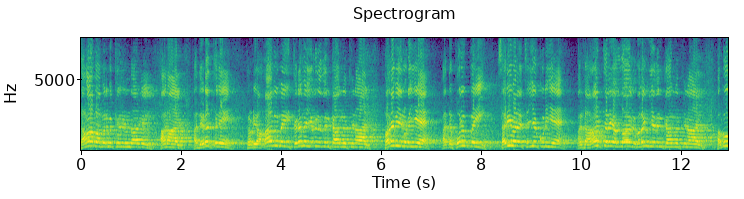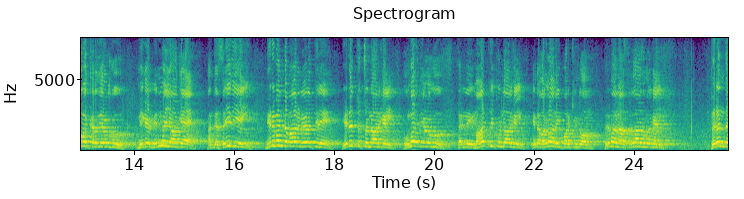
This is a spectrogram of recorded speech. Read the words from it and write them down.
சஹாபா பெருமக்கள் இருந்தார்கள். ஆனால் அந்த இடத்திலே தன்னுடைய ஆளுமை திறமை இருந்ததன் காரணத்தினால் பதவியினுடைய அந்த பொறுப்பை சரிவர செய்யக்கூடிய அந்த ஆற்றலை அல்லாஹ் வழங்கியதன் காரணத்தினால் அபூபக்கரதியவர்கள் மிக மென்மையாக அந்த செய்தியை நிர்பந்தமான நேரத்திலே எடுத்து சொன்னார்கள். உமர் தன்னை மாற்றிக் கொண்டார்கள் என்ற வரலாறை பார்க்கின்றோம். பெருமானா சல்லாஸ் அவர்கள் பிறந்த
